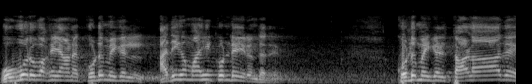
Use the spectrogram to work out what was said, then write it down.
ஒவ்வொரு வகையான கொடுமைகள் அதிகமாகிக் கொண்டே இருந்தது. கொடுமைகள் தாழாது.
